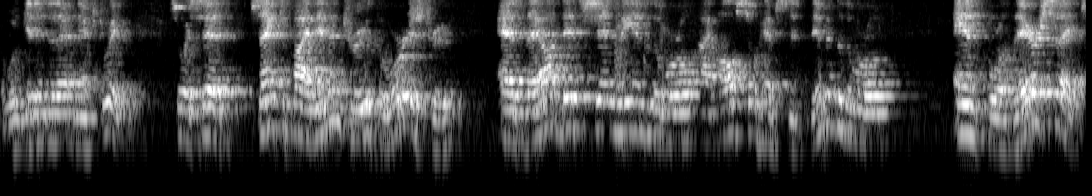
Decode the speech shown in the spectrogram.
And we'll get into that next week. So he said, Sanctify them in truth, the word is truth. As thou didst send me into the world, I also have sent them into the world. And for their sakes,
